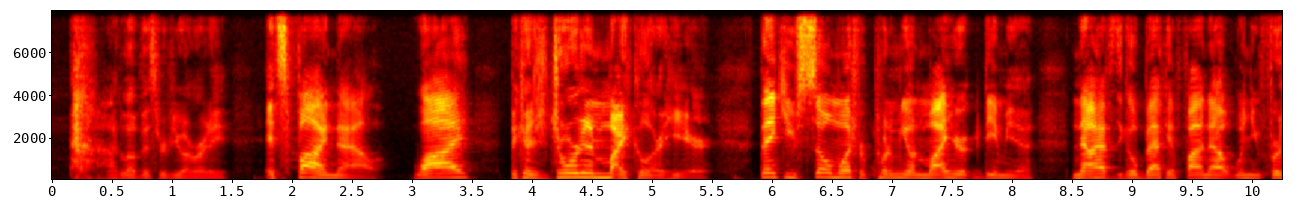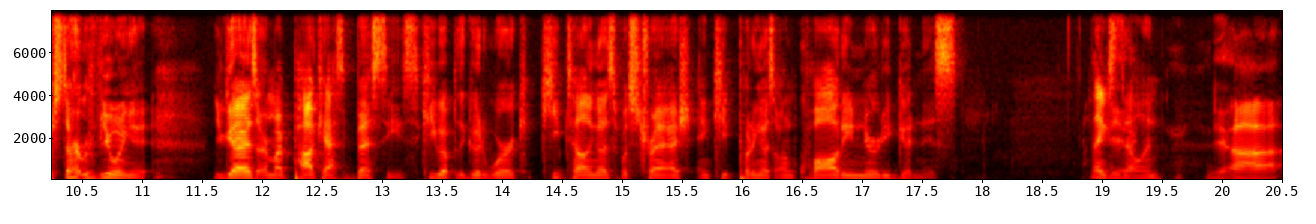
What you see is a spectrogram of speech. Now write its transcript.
I love this review already. It's fine now. Why? Because Jordan and Michael are here. Thank you so much for putting me on My Hero Academia. Now I have to go back and find out when you first start reviewing it. You guys are my podcast besties. Keep up the good work. Keep telling us what's trash, and keep putting us on quality nerdy goodness. Thanks, Dylan. yeah, uh,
